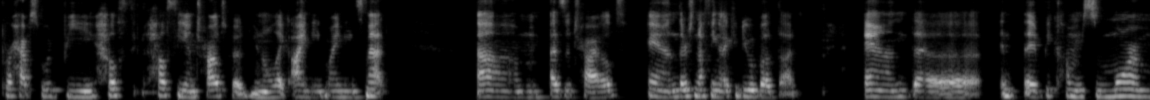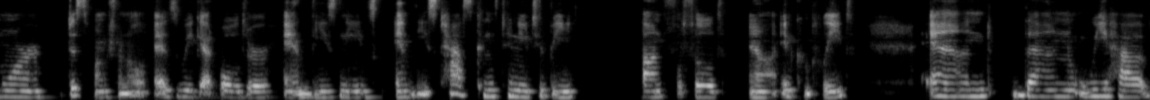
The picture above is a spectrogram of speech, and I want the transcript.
perhaps would be health, healthy in childhood you know like i need my needs met um, as a child and there's nothing i could do about that and it becomes more and more dysfunctional as we get older and these needs and these tasks continue to be unfulfilled uh, incomplete. And then we have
